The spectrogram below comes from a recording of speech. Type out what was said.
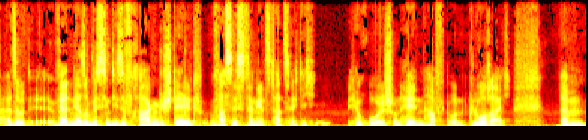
Also äh, werden ja so ein bisschen diese Fragen gestellt, was ist denn jetzt tatsächlich heroisch und heldenhaft und glorreich? Ähm,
